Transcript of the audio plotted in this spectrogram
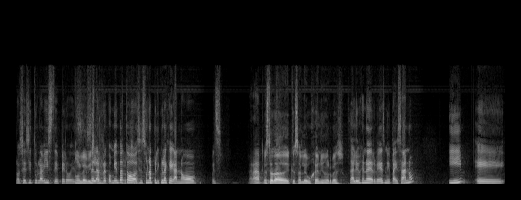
no sé si tú la viste, pero se la recomiendo a todos. Es una película que ganó, pues, ¿verdad? Esta es la de que sale Eugenio Derbez. Sale Eugenio Derbez, mi paisano. Y eh,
